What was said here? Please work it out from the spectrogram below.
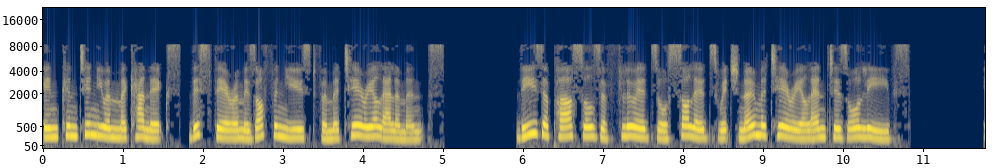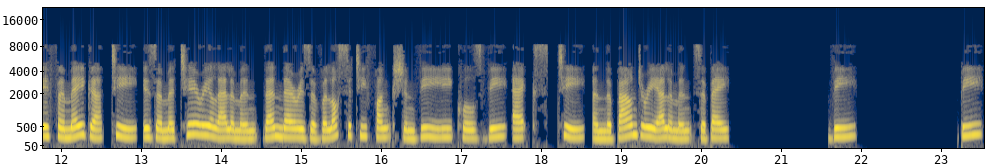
In continuum mechanics, this theorem is often used for material elements. These are parcels of fluids or solids which no material enters or leaves. If omega t is a material element then there is a velocity function v equals v x, t, and the boundary elements obey v B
